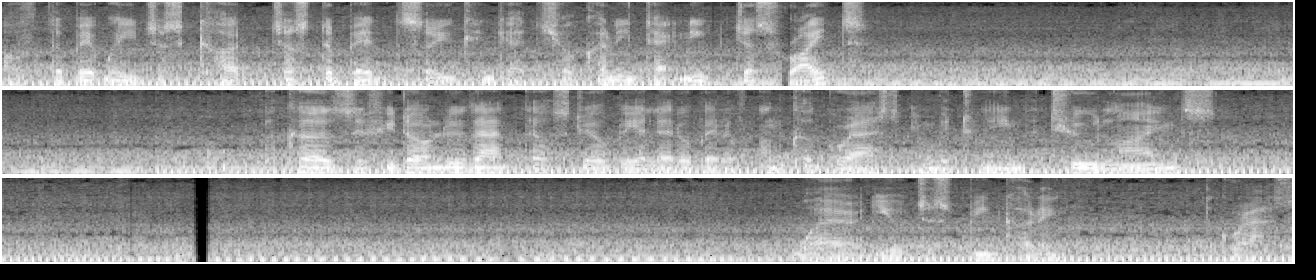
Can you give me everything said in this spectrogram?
of the bit where you just cut just a bit so you can get your cutting technique just right. Because if you don't do that, there'll still be a little bit of uncut grass in between the two lines where you've just been cutting the grass.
